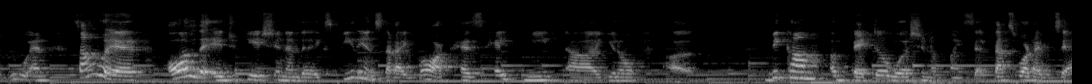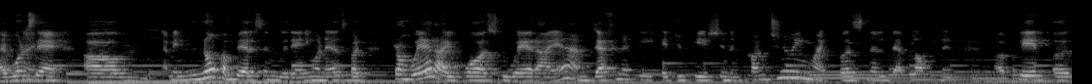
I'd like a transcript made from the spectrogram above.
to do. And somewhere, all the education and the experience that I got has helped me, uh, you know. Uh, become a better version of myself. That's what i would say. I won't Right. say um, i mean no comparison with anyone else but from where i was to where i am definitely education and continuing my personal development uh, played a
